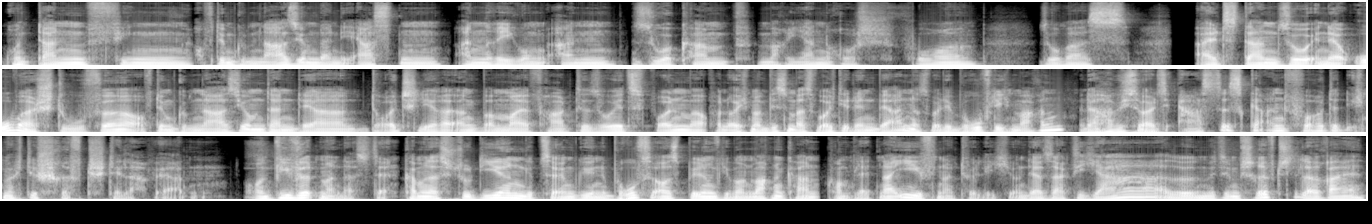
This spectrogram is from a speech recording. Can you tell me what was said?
und dann fing auf dem Gymnasium dann die ersten Anregungen an, Surkamp, Marianne Rochefort, sowas als dann so in der Oberstufe auf dem Gymnasium dann der Deutschlehrer irgendwann mal fragte, so jetzt wollen wir von euch mal wissen, was wollt ihr denn werden, was wollt ihr beruflich machen? Da habe ich so als erstes geantwortet, ich möchte Schriftsteller werden. Und wie wird man das denn? Kann man das studieren? Gibt es irgendwie eine Berufsausbildung, die man machen kann? Komplett naiv natürlich. Und er sagte, ja, also mit dem Schriftstellerei,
